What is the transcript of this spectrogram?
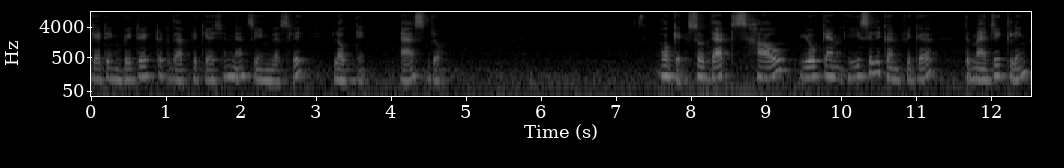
getting redirected to the application and seamlessly logged in as John. Okay so that's how you can easily configure the magic link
